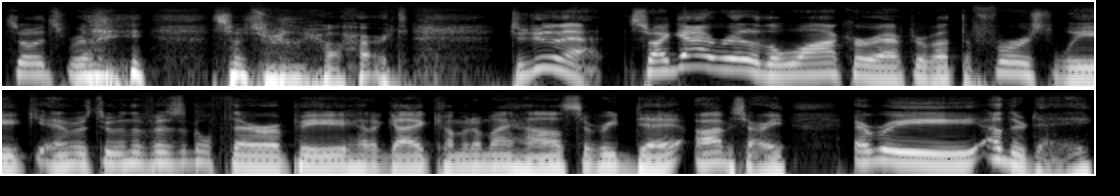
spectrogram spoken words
So it's really so it's really hard to do that. So I got rid of the walker after about the first week and was doing the physical therapy. Had a guy coming to my house every day. Oh, I'm sorry, every other day.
